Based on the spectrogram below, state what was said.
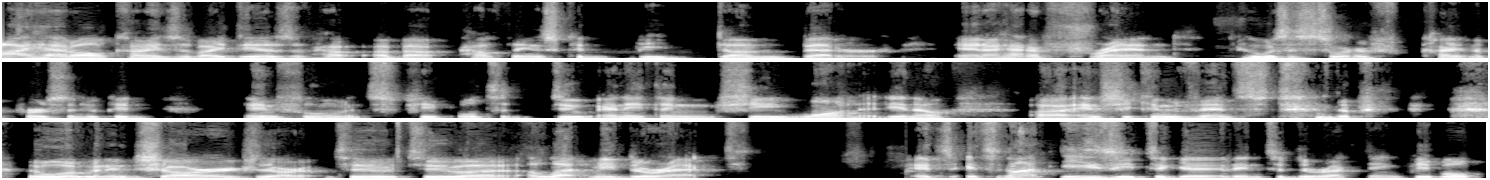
I had all kinds of ideas of how about how things could be done better. And I had a friend who was a sort of kind of person who could influence people to do anything she wanted, you know. Uh, and she convinced the the woman in charge to to uh, let me direct it's it's not easy to get into directing. People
